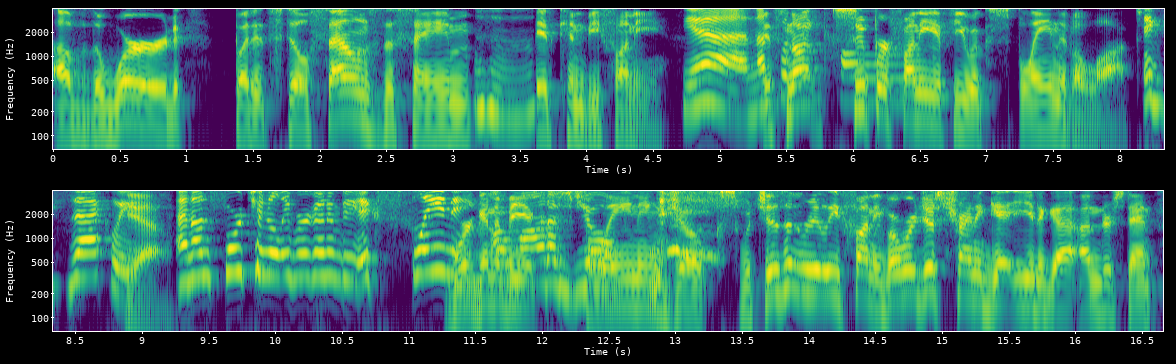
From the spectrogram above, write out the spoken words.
of the word, but it still sounds the same, mm-hmm. it can be funny. yeah, and that's It's not super funny if you explain it a lot. Exactly. Yeah. And unfortunately, we're going to be explaining. We're going to be lot of jokes. explaining jokes, which isn't really funny, but we're just trying to get you to understand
